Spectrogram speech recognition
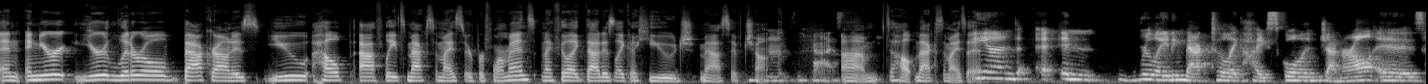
And and your your literal background is you help athletes maximize their performance. And I feel like that is like a huge, massive chunk yes. um, to help maximize it. And in relating back to like high school in general, is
